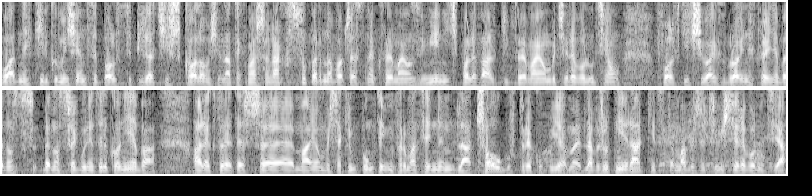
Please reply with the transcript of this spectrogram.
ładnych kilku miesięcy polscy piloci szkolą się na tych maszynach. Super nowoczesne, które mają zmienić pole walki, które mają być rewolucją w polskich siłach zbrojnych, które nie będą, będą strzegły nie tylko nieba, ale które też e, mają być takim punktem informacyjnym dla czołgów, które kupujemy, dla wyrzutni rakiet. To ma być rzeczywiście rewolucja.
